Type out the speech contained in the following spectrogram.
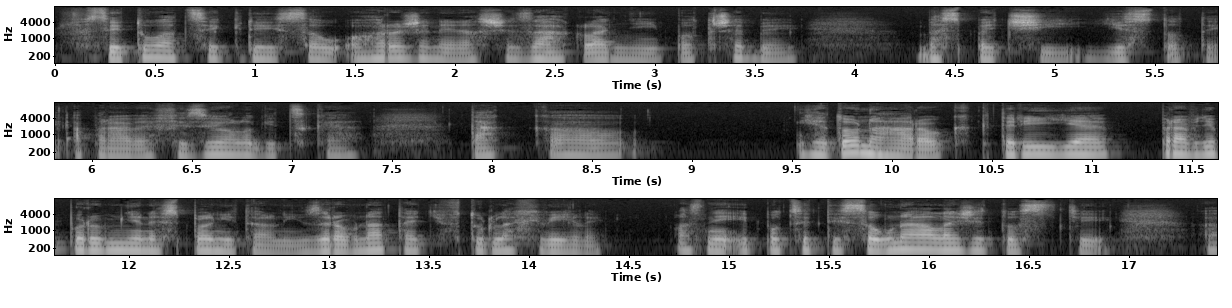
v situaci, kdy jsou ohroženy naše základní potřeby, bezpečí, jistoty a právě fyziologické, tak eh, je to nárok, který je pravděpodobně nesplnitelný, zrovna teď v tuhle chvíli. Vlastně i pocity sounáležitosti eh,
